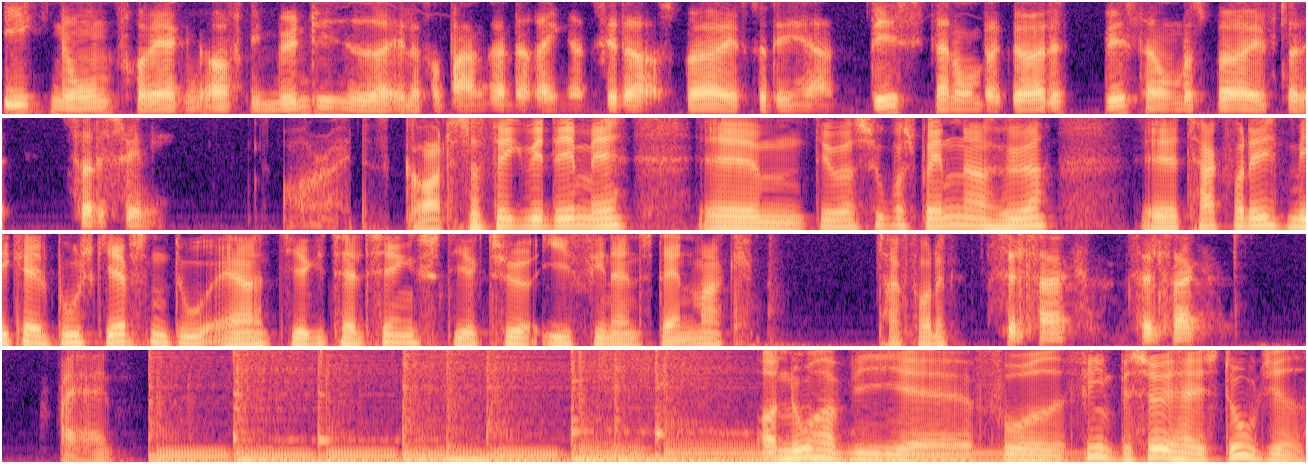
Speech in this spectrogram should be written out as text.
ikke nogen fra hverken offentlige myndigheder eller fra bankerne, der ringer til dig og spørger efter det her. Hvis der er nogen, der gør det, hvis der er nogen, der spørger efter det, så er det svindel. Alright. Godt, så fik vi det med. Øhm, det var super spændende at høre. Øh, tak for det, Michael Busk Jebsen. Du er digitaliseringsdirektør i Finans Danmark. Tak for det. Selv tak. Selv tak. Hej hej. Og nu har vi øh, fået fint besøg her i studiet,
